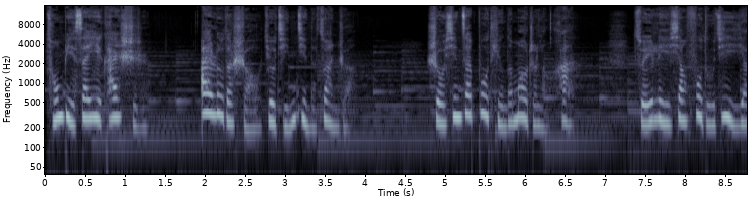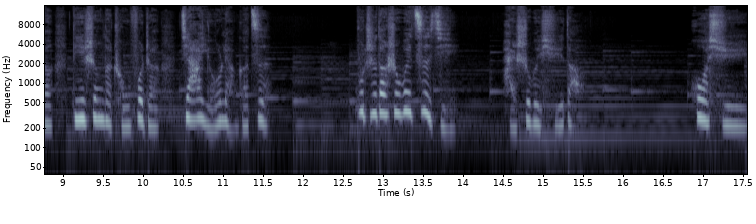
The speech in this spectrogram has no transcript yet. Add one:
从比赛一开始，艾露的手就紧紧地攥着，手心在不停地冒着冷汗，嘴里像复读机一样低声地重复着“加油”两个字，不知道是为自己，还是为徐导。或许。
